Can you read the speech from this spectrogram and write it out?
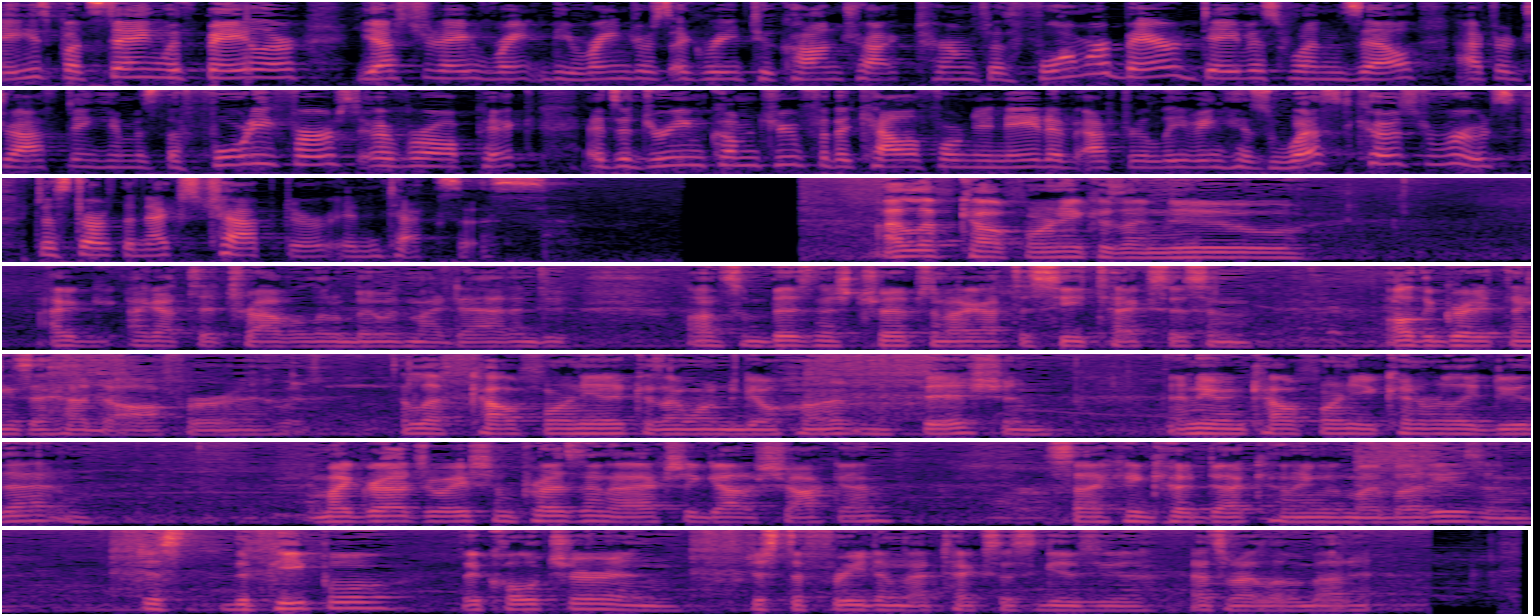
But staying with Baylor, yesterday the Rangers agreed to contract terms with former Bear Davis Wendzel after drafting him as the 41st overall pick. It's a dream come true for the California native after leaving his West Coast roots to start the next chapter in Texas. I left California because I knew I, I got to travel a little bit with my dad and do on some business trips, and I got to see Texas and all the great things it had to offer. I left California because I wanted to go hunt and fish, and I knew in California you couldn't really do that. And my graduation present, I actually got a shotgun, so I could go duck hunting with my buddies, and just the people, the culture, and just the freedom that Texas gives you. That's what I love about it.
